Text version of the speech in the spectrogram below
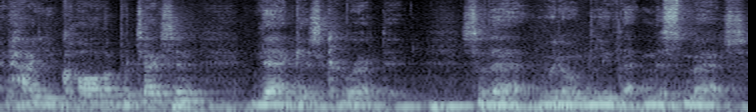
and how you call the protection, that gets corrected so that we don't leave that mismatch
